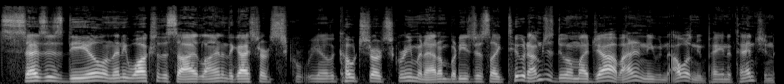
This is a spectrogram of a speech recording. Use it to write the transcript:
says his deal, and then he walks to the sideline, and the guy starts, you know, the coach starts screaming at him, but he's just like, dude, I'm just doing my job. I didn't even, I wasn't even paying attention.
